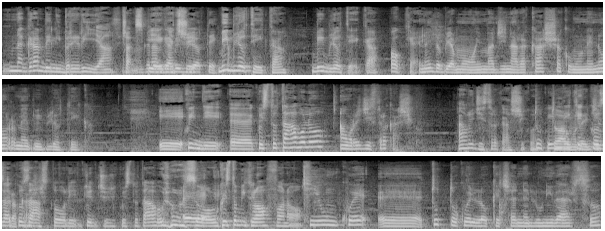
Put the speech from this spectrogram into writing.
una, grande libreria, cioè, spiegaci. biblioteca. biblioteca. Biblioteca, ok. Noi dobbiamo immaginare Akasha come un'enorme biblioteca. E Quindi eh, questo tavolo ha un registro akashico. Ha un registro akashico. Tutto Quindi che cosa, cos'ha sto, questo tavolo, eh, so, questo microfono? Chiunque, eh, tutto quello che c'è nell'universo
